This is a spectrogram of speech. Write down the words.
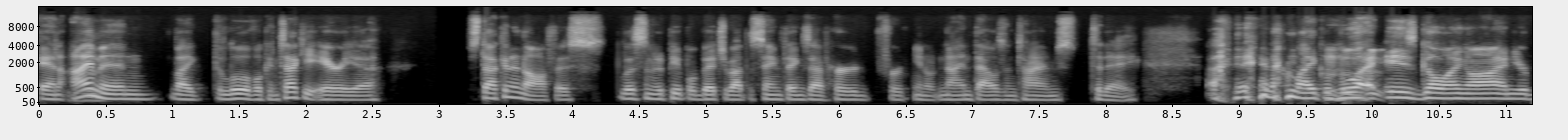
And mm-hmm. I'm in like the Louisville, Kentucky area, stuck in an office, listening to people bitch about the same things I've heard for, you know, 9,000 times today. and I'm like, mm-hmm. what is going on? You're,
